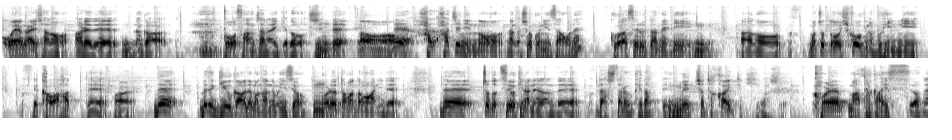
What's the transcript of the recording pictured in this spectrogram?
親会社のあれで、ん。なんか倒産じゃないけど知って、うん。では8人のなんか職人さんをね食わせるために、うん。あのもうちょっと飛行機の部品にで皮張ってはで別に牛皮でも何でもいいんですよ、うん。これをたまたまワニで。でちょっと強気な値段で出したら受けたってい。いう。めっちゃ高いって聞きます。よ。これまあ高いっすよね、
